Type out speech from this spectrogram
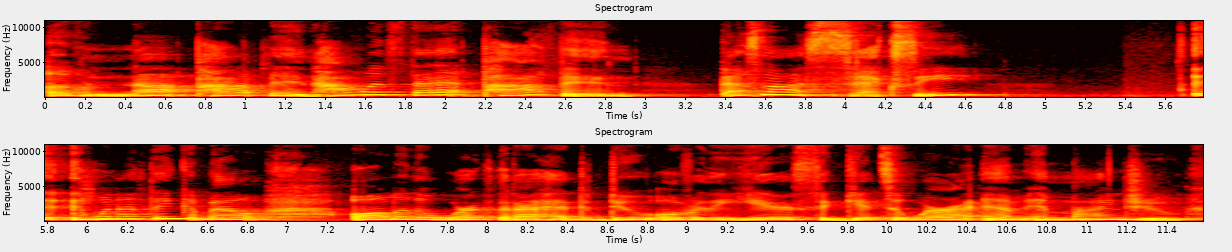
of not popping. How is that popping? That's not sexy. It, when I think about all of the work that I had to do over the years to get to where I am, and mind you,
